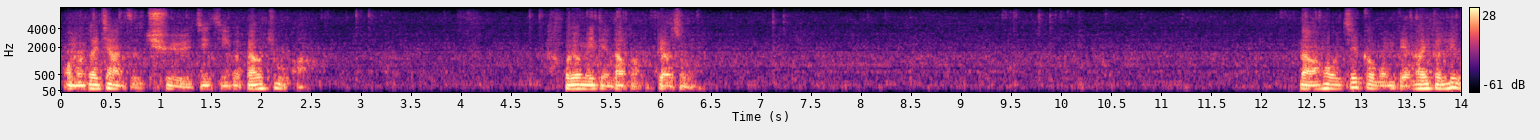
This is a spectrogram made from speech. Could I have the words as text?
我们可以这样子去进行一个标注啊。我又没点到标标准。然后这个我们给它一个六。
